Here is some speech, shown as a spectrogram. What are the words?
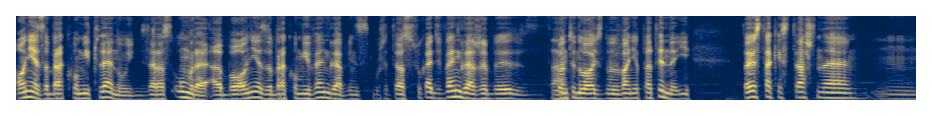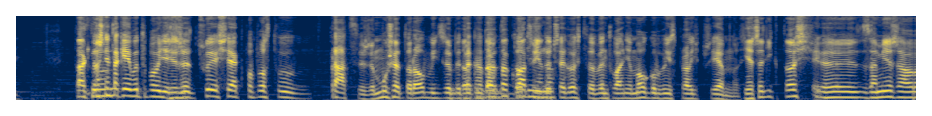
o nie, zabrakło mi tlenu i zaraz umrę, albo o nie, zabrakło mi węgla, więc muszę teraz szukać węgla, żeby Tak. kontynuować zdobywanie platyny i to jest takie straszne... Tak, Właśnie no, tak jakby to powiedzieć, że czuję się jak po prostu w pracy, że muszę to robić, żeby Do- tak do- naprawdę dokładnie, dotrzeć no. do czegoś, co ewentualnie mogłoby mi sprawić przyjemność. Jeżeli ktoś y, zamierza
